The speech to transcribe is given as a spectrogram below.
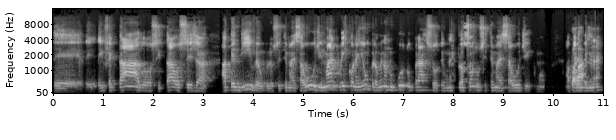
de, de, de infectados e tal seja atendível pelo sistema de saúde, não há risco nenhum, pelo menos no curto prazo, de uma explosão do sistema de saúde, como aparentemente né?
